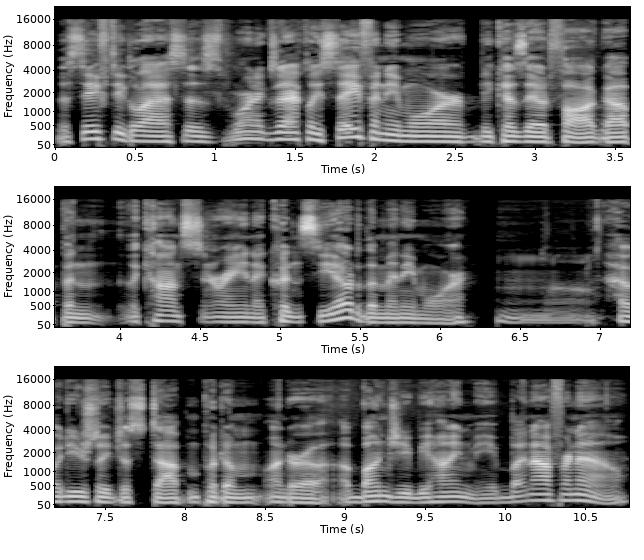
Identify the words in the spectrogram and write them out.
The safety glasses weren't exactly safe anymore because they would fog up and the constant rain. I couldn't see out of them anymore. Mm, no. I would usually just stop and put them under a, a bungee behind me, but not for now.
